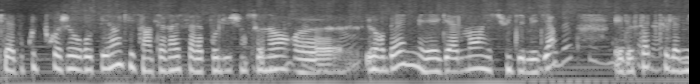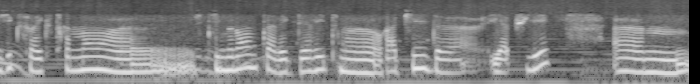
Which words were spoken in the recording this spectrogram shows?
Il y a beaucoup de projets européens qui s'intéressent à la pollution sonore euh, urbaine, mais également issue des médias. Et le fait que la musique soit extrêmement euh, stimulante avec des rythmes rapides euh, et appuyés, euh,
